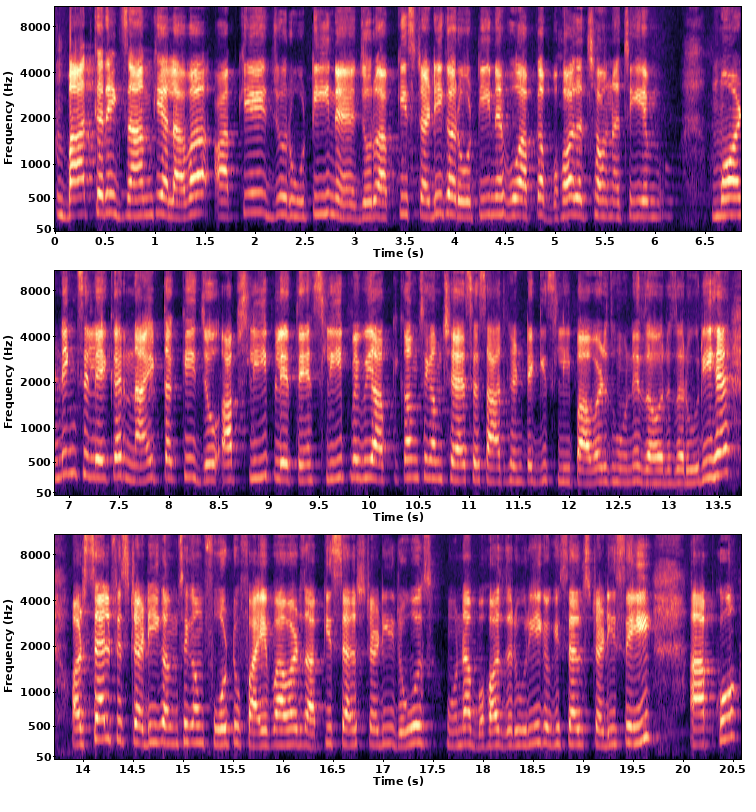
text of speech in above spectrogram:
बात करें एग्ज़ाम के अलावा, आपके जो रूटीन है, जो आपकी स्टडी का रूटीन है, वो आपका बहुत अच्छा होना चाहिए। मॉर्निंग से लेकर नाइट तक की जो आप स्लीप लेते हैं स्लीप में भी आपकी कम से कम छः से सात घंटे की स्लीप आवर्स होने ज़रूरी है। और सेल्फ स्टडी कम से कम फोर टू फाइव आवर्स आपकी सेल्फ स्टडी रोज़ होना बहुत ज़रूरी है, क्योंकि सेल्फ स्टडी से ही आपको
